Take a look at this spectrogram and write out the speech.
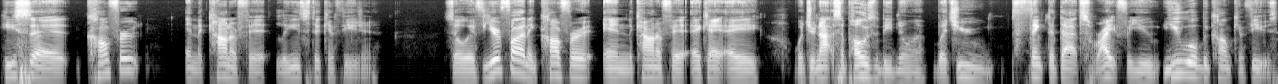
He said, "Comfort in the counterfeit leads to confusion." So if you're finding comfort in the counterfeit, aka what you're not supposed to be doing, but you think that that's right for you, you will become confused.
